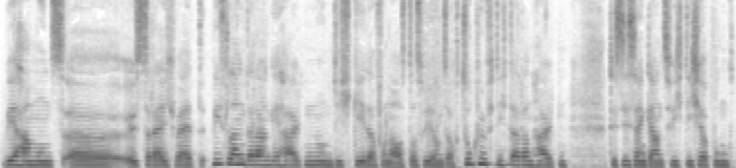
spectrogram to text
Wir haben uns äh, österreichweit bislang daran gehalten und ich gehe davon aus, dass wir uns auch zukünftig daran halten. Das ist ein ganz wichtiger Punkt.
